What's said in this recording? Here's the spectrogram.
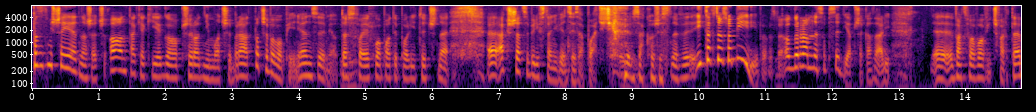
Poza tym jeszcze jedna rzecz. On, tak jak i jego przyrodni młodszy brat, potrzebował pieniędzy, miał też swoje kłopoty polityczne, e, a krzyżacy byli w stanie więcej zapłacić za korzystne wy... I tak to zrobili. Po prostu. Ogromne subsydia przekazali Wacławowi IV.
